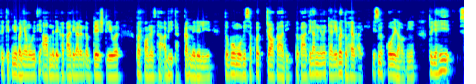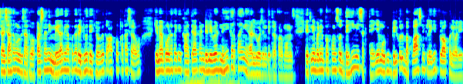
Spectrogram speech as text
तो कितनी बढ़िया मूवी थी। आपने देखा कार्तिक आर्यन का बेस्ट डिलीवर परफॉर्मेंस था अभी तक का मेरे लिए। तो वो मूवी सबको चौंका दी। तो कार्तिक आर्यन के अंदर कैलिबर तो है भाई, इसमें कोई डाउट नहीं है। तो यही सहजादा मूवी के साथ हुआ। पर्सनली मेरा भी आप अगर रिव्यू देखे होगे तो आपको पता चला होगा कि मैं बोल रहा था कि कार्तिक आर्यन डिलीवर नहीं कर पाएँगे अल्लू अर्जुन की तरफ़ परफॉर्मेंस इतनी बढ़िया परफॉर्मेंस वो दे ही नहीं सकते हैं। ये मूवी बिल्कुल बकवास निकलेगी फ्लॉप होने वाली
